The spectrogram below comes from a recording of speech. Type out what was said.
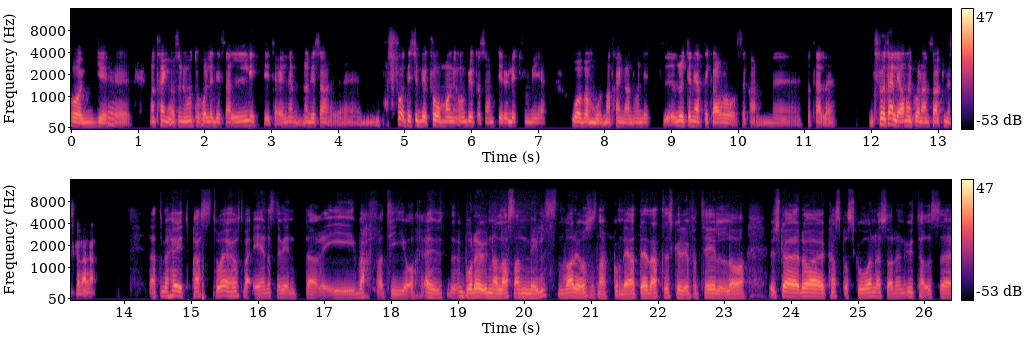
Og uh, man trenger også noen til å holde disse litt i tøylene. når disse, uh, Pass på at det ikke blir for mange unggutter samtidig og litt for mye overmod. Man trenger noen litt rutinerte karer som kan uh, fortelle, fortelle de andre hvordan sakene skal være. Dette med høyt press tror jeg jeg har hørt hver eneste vinter i hvert fall ti år. Både under Lars Arne Nilsen var det jo også snakk om det, at det, dette skulle de få til. og jeg husker da Kasper Skåne så hadde en uttalelse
